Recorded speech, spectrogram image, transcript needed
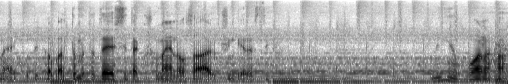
mä en kuitenkaan välttämättä tee sitä, koska mä en osaa yksinkertaisesti. Liian vanha.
